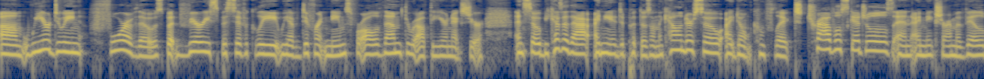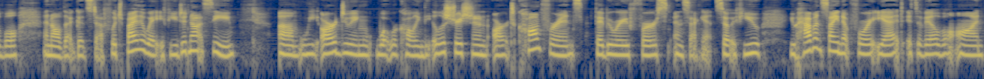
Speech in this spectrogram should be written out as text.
um, we are doing four of those, but very specifically, we have different names for all of them throughout the year next year. And so, because of that, I needed to put those on the calendar so I don't conflict travel schedules and I make sure I'm available and all that good stuff. Which, by the way, if you did not see, um, we are doing what we're calling the illustration and art conference february 1st and 2nd so if you you haven't signed up for it yet it's available on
